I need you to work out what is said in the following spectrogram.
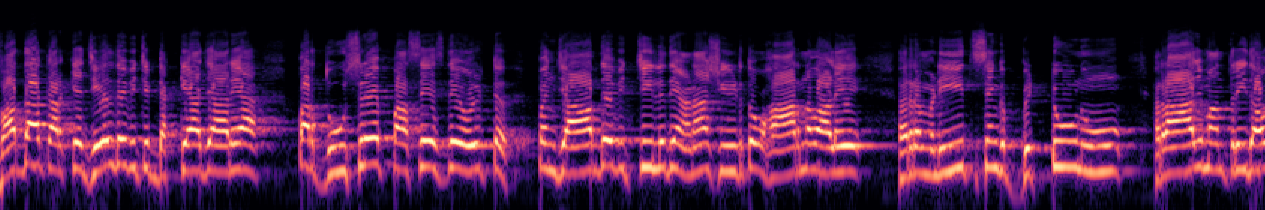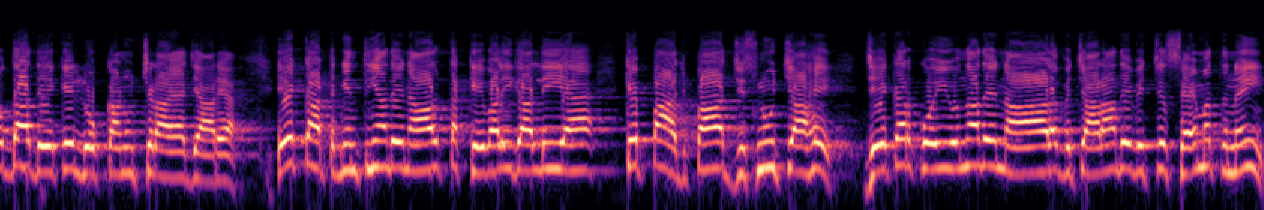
ਵਾਅਦਾ ਕਰਕੇ ਜੇਲ੍ਹ ਦੇ ਵਿੱਚ ਡੱਕਿਆ ਜਾ ਰਿਹਾ। ਪਰ ਦੂਸਰੇ ਪਾਸੇ ਇਸ ਦੇ ਉਲਟ ਪੰਜਾਬ ਦੇ ਵਿੱਚ ਹੀ ਲੁਧਿਆਣਾ ਸ਼ੀਟ ਤੋਂ ਹਾਰਨ ਵਾਲੇ ਰਮਣੀਤ ਸਿੰਘ ਬਿੱਟੂ ਨੂੰ ਰਾਜ ਮੰਤਰੀ ਦਾ ਅਹੁਦਾ ਦੇ ਕੇ ਲੋਕਾਂ ਨੂੰ ਚੜਾਇਆ ਜਾ ਰਿਹਾ। ਇਹ ਘੱਟ ਗਿਣਤੀਆਂ ਦੇ ਨਾਲ ਧੱਕੇ ਵਾਲੀ ਗੱਲ ਹੀ ਹੈ ਕਿ ਭਾਜਪਾ ਜਿਸ ਨੂੰ ਚਾਹੇ, ਜੇਕਰ ਕੋਈ ਉਹਨਾਂ ਦੇ ਨਾਲ ਵਿਚਾਰਾਂ ਦੇ ਵਿੱਚ ਸਹਿਮਤ ਨਹੀਂ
